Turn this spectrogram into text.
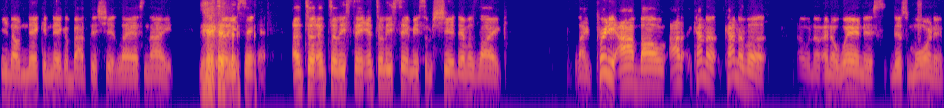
you know, neck and neck about this shit last night. until he sent until until he sent until he sent me some shit that was like like pretty eyeball kind of kind of a an awareness this morning.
